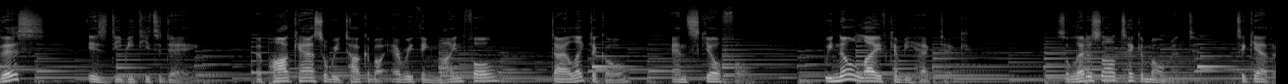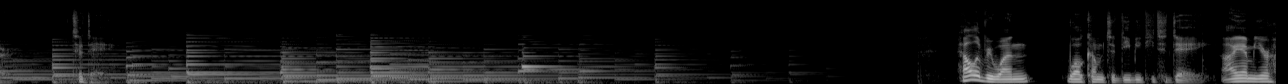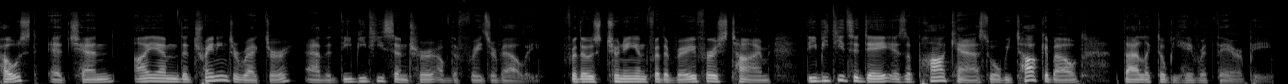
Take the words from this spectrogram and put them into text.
This is DBT Today, a podcast where we talk about everything mindful, dialectical, and skillful. We know life can be hectic, so let us all take a moment together today. Hello, everyone. Welcome to DBT Today. I am your host, Ed Chen. I am the training director at the DBT Center of the Fraser Valley. For those tuning in for the very first time, DBT Today is a podcast where we talk about dialectical behavior therapy.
